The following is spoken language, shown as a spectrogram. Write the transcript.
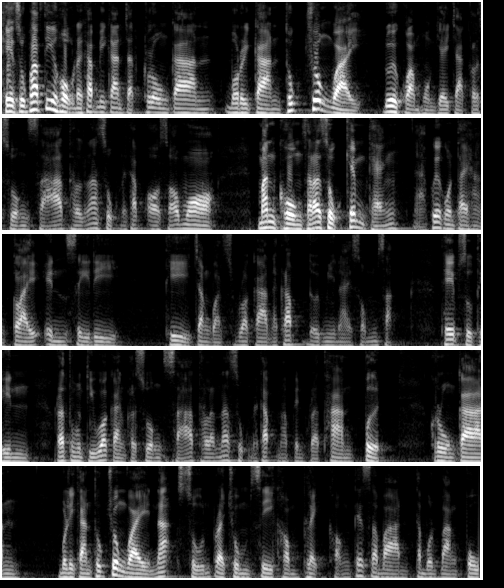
เขตสุขภาพที่6นะครับมีการจัดโครงการบริการทุกช่วงวัย ด้วยความห่วงใยจากกระทรวงสาธารณสุขนะครับ อสม มั่นคงสาธารณสุขเข้มแข็ง เพื่อคนไทยห่างไกล NCD ที่จังหวัดสุรปราการนะครับ โดยมีนายสมศักดิ์เทพสุทิน รัฐมนตรีว่าการกระทรวงสาธารณสุขนะครับมาเป็นประธานเปิดโครงการบริการทุกช่วงวัยณศูนย์ประชุม C Complex ของเทศบาลตำบลบางปู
